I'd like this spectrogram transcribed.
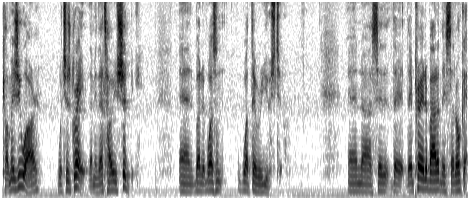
come as you are, which is great. I mean, that's how you should be. And but it wasn't what they were used to. And uh, so they they prayed about it. They said, okay,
